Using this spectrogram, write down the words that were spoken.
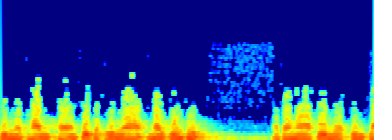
คุณธรรมของพุทธคุณแล้วไม่ควรสึกอาตมาขึ้นหมกขึ้นใจ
